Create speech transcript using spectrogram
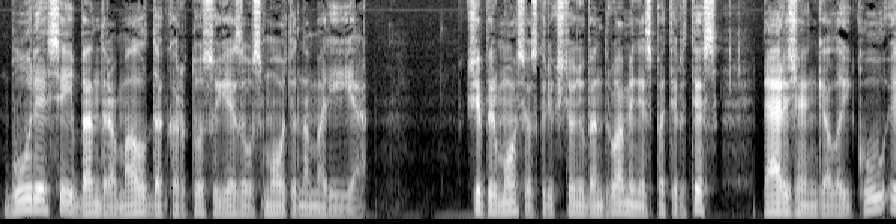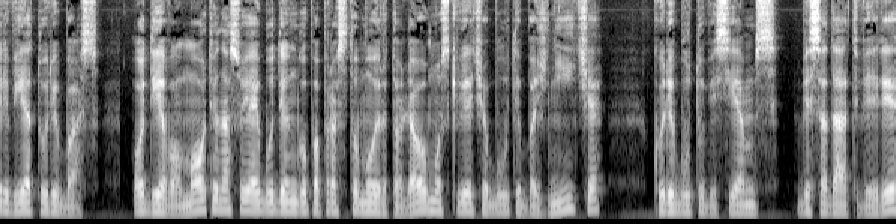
būrėsi į bendrą maldą kartu su Jėzaus motina Marija. Ši pirmosios krikščionių bendruomenės patirtis peržengia laikų ir vietų ribas, o Dievo motina su jai būdingu paprastumu ir toliau mus kviečia būti bažnyčia, kuri būtų visiems visada atviri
